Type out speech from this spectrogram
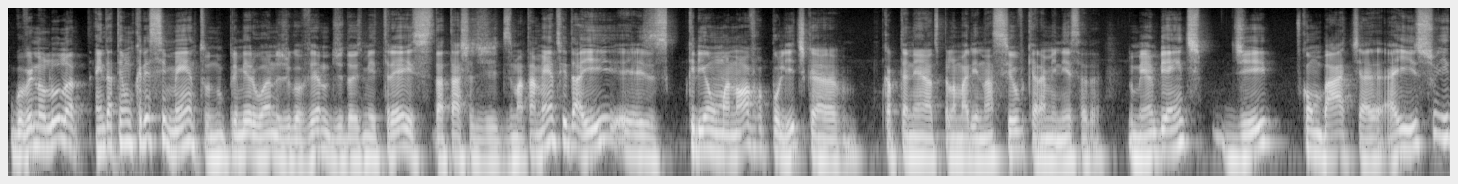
O governo Lula ainda tem um crescimento no primeiro ano de governo, de 2003, da taxa de desmatamento, e daí eles criam uma nova política, capitaneada pela Marina Silva, que era ministra do Meio Ambiente, de combate a, a isso e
